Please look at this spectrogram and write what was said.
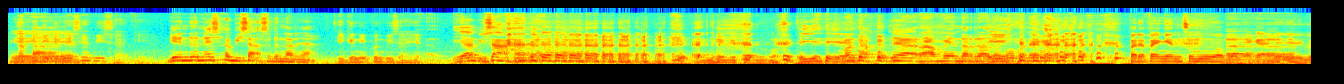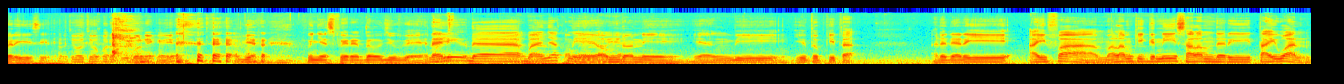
Iya, Tapi iya, di iya. Indonesia bisa, Ki. Di Indonesia bisa sebenarnya. Ki Geni pun bisa ya. Ya bisa. Ini gitu. Iya iya. Cuman takutnya rame ntar datang Iya. mau boneka. Pada pengen semua boneka jadi berisi. Cowok-cowok pada beli boneka ya. biar punya spirit doll juga ya. Nah ini udah Ada banyak nih Om ya. Don nih yang di YouTube kita. Ada dari Aifa, malam Ki Geni, salam dari Taiwan.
